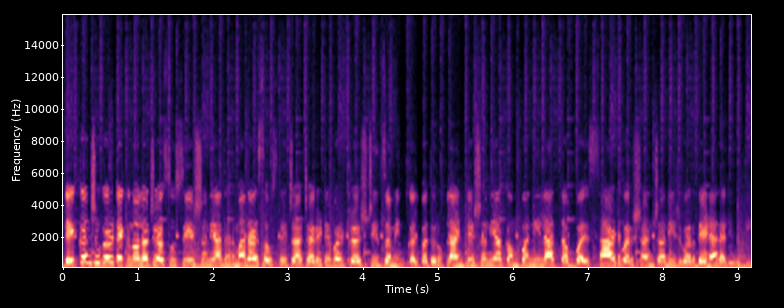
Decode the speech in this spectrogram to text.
डेक्कन शुगर टेक्नॉलॉजी असोसिएशन या धर्मादाय संस्थेच्या चॅरिटेबल ट्रस्टची जमीन कल्पतरू प्लांटेशन या कंपनीला तब्बल साठ वर्षांच्या लीजवर देण्यात आली होती.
